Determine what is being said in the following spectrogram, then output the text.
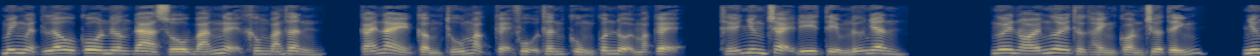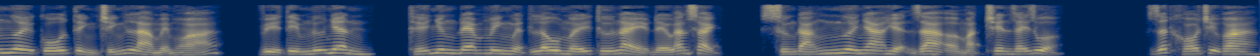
Minh Nguyệt lâu cô nương đa số bán nghệ không bán thân, cái này cầm thú mặc kệ phụ thân cùng quân đội mặc kệ, thế nhưng chạy đi tìm nữ nhân. Ngươi nói ngươi thực hành còn chưa tính, nhưng ngươi cố tình chính là mềm hóa, vì tìm nữ nhân, thế nhưng đem Minh Nguyệt lâu mấy thứ này đều ăn sạch, xứng đáng ngươi nha hiện ra ở mặt trên giấy rùa. Rất khó chịu a.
